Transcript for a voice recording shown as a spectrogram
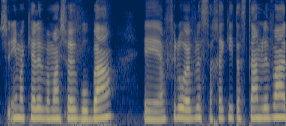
שאם הכלב ממש אוהב בובה, אה, אפילו אוהב לשחק איתה סתם לבד,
